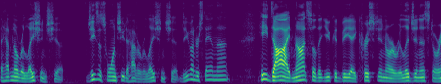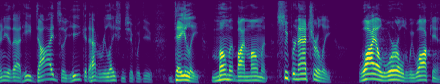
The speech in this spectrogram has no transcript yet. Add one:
They have no relationship. Jesus wants you to have a relationship. Do you understand that? He died not so that you could be a Christian or a religionist or any of that. He died so he could have a relationship with you daily, moment by moment, supernaturally. Wild world we walk in,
